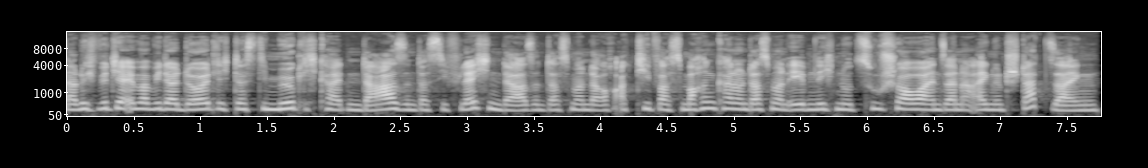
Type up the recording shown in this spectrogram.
dadurch wird ja immer wieder deutlich, dass die Möglichkeiten da sind, dass die Flächen da sind, dass man da auch aktiv was machen kann und dass man eben nicht nur Zuschauer in seiner eigenen Stadt sein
